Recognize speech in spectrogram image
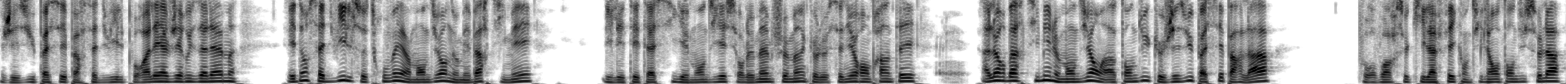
Jésus passait par cette ville pour aller à Jérusalem, et dans cette ville se trouvait un mendiant nommé Bartimée. Il était assis et mendiait sur le même chemin que le Seigneur empruntait. Alors Bartimée le mendiant a entendu que Jésus passait par là. Pour voir ce qu'il a fait quand il a entendu cela,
